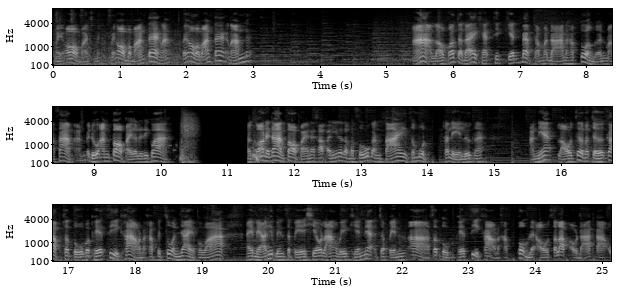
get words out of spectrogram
ไม่ออกมาใช่ไหมไม่ออกมาบ้านแตกนะไม่ออกมาบ้านแตกนั้นแหละอ่าเราก็จะได้แคททิกเก็ตแบบธรรมดานะครับ ตัวเงินมาสามอันไปดูอันต่อไปกันเลยดีกว่า แล้วก็ในด้านต่อไปนะครับ อันนี้เราจะมาสู้กันใต้สมุทรทะเลลึกนะ อันเนี้ยเราจะมาเจอกับศัตรูประเภทสี่ข้าวนะครับ เป็นส่วนใหญ่เพราะว่าไอแมวที่เป็นสเปเชียลล้างเวกเคนเนี่ยจะเป็นอ่าศัตรูประเภทสี่ข้าวนะครับ ผมเลยเอาสลับเอาดาร์กาโอ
